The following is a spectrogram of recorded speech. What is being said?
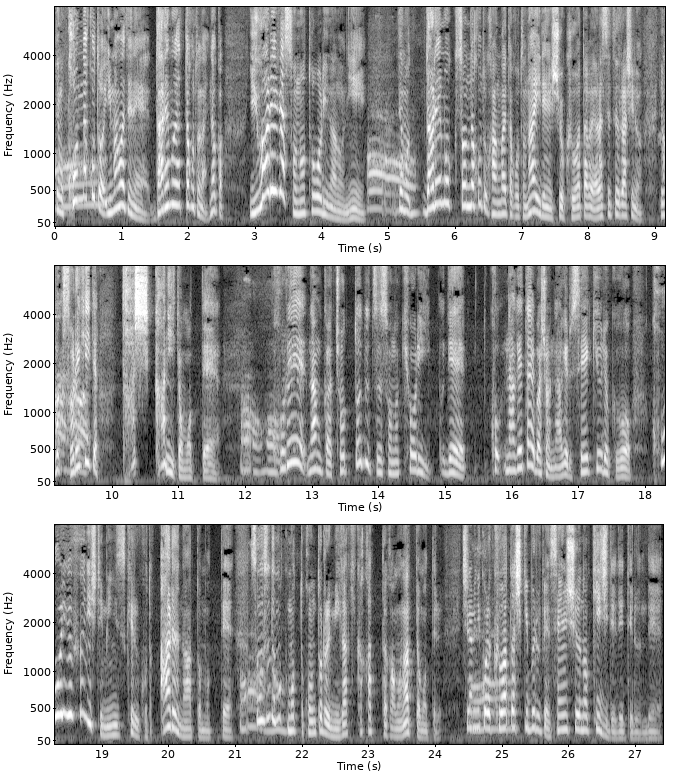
でもこんなことは今までね、誰もやったことない。なんか言われりゃその通りなのに、でも誰もそんなこと考えたことない練習を桑田がやらせてるらしいの。で僕それ聞いて、確かにと思って、これなんかちょっとずつその距離でこ投げたい場所に投げる制球力をこういう風にして身につけることあるなと思ってそうするともっともっとコントロール磨きかかったかもなって思ってるちなみにこれ桑田式ブルペン先週の記事で出てるんで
